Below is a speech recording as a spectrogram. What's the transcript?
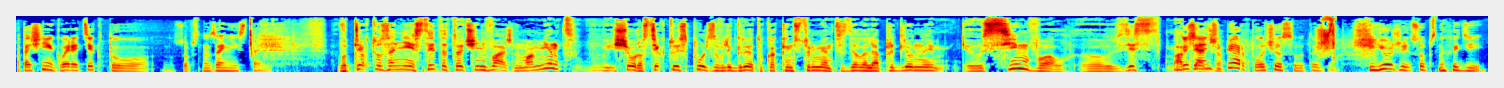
А точнее говоря, те, кто, ну, собственно, за ней стоит. Вот те, кто за ней стоит, это очень важный момент. Еще раз, те, кто использовали Грету как инструмент, сделали определенный э, символ. Э, здесь, То есть антипиар же... получился в итоге. Ее же собственных идей.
